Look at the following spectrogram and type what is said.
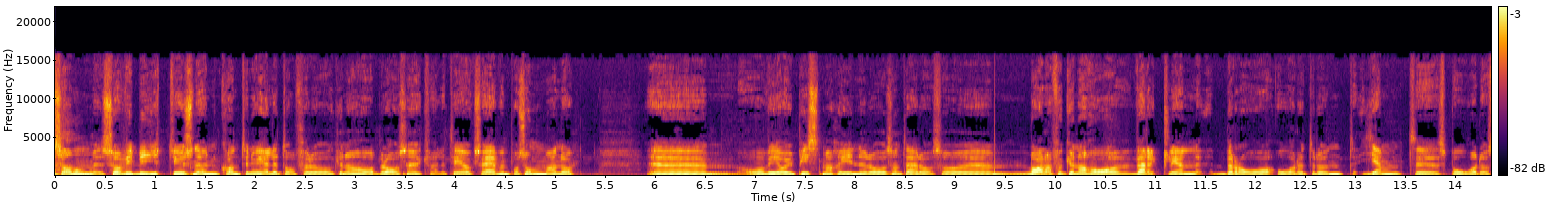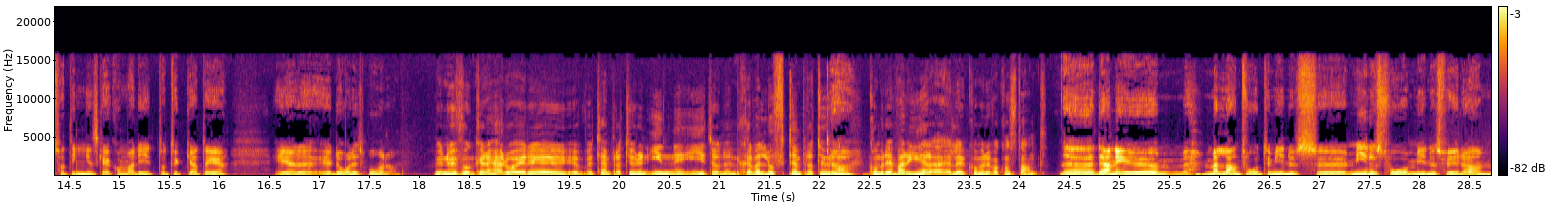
som, så vi byter ju snön kontinuerligt då för att kunna ha bra snökvalitet också även på sommaren då. Eh, och vi har ju pistmaskiner och sånt där då så eh, bara för att kunna ha verkligen bra året runt jämnt eh, spår då så att ingen ska komma dit och tycka att det är, är, är dåligt spår då. Men hur funkar det här då? Är det temperaturen inne i tunneln? Själva lufttemperaturen? Ja. Kommer den variera eller kommer det vara konstant? Eh, Den är ju mm, mellan 2 till minus, eh, minus 2, minus 4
